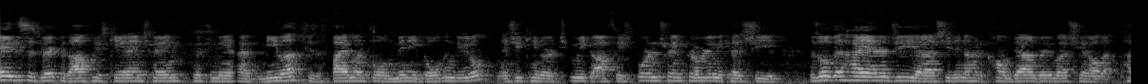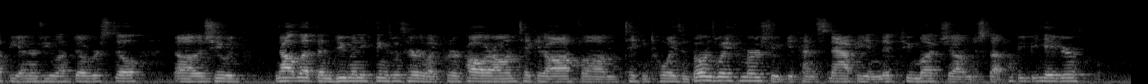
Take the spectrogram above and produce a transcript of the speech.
Hey, this is Rick with Leash K9 Training. With me, I have Mila. She's a five month old mini golden doodle, and she came to our two week off leash board and train program because she was a little bit high energy. Uh, she didn't know how to calm down very much. She had all that puppy energy left over still. Uh, she would not let them do many things with her, like put her collar on, take it off, um, taking toys and bones away from her. She would get kind of snappy and nip too much, um, just that puppy behavior.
